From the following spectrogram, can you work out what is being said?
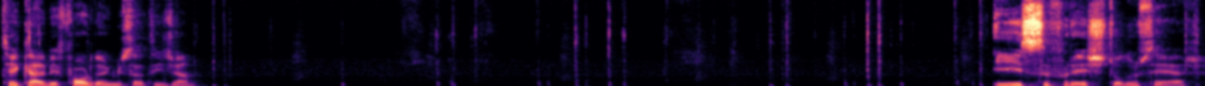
Tekrar bir for döngüsü atacağım. İ sıfır eşit olursa eğer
